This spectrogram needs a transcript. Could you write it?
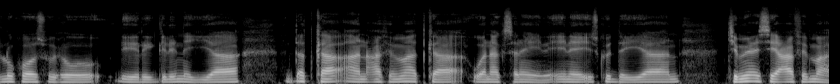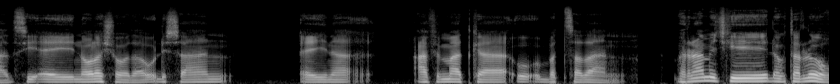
lucos wuxuu dhiirigelinayaa dadka aan caafimaadka wanaagsanayn inay isku dayaan jimicsi caafimaad si ay noloshooda u dhisaan ayna caafimaadka u badsadaan barnaamijkii dor luuq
